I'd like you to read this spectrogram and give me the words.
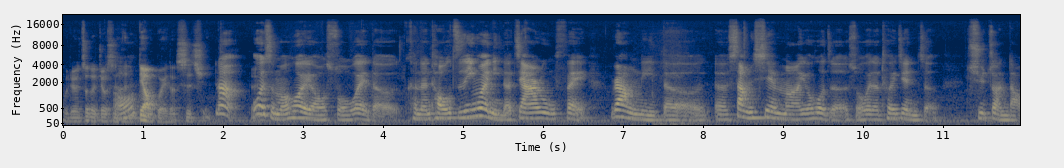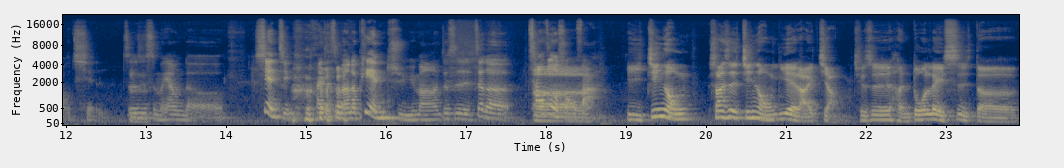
我觉得这个就是很吊诡的事情。那为什么会有所谓的可能投资？因为你的加入费让你的呃上线吗？又或者所谓的推荐者去赚到钱？这是什么样的陷阱，还是什么样的骗局吗？就是这个操作手法。以金融算是金融业来讲，其实很多类似的。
